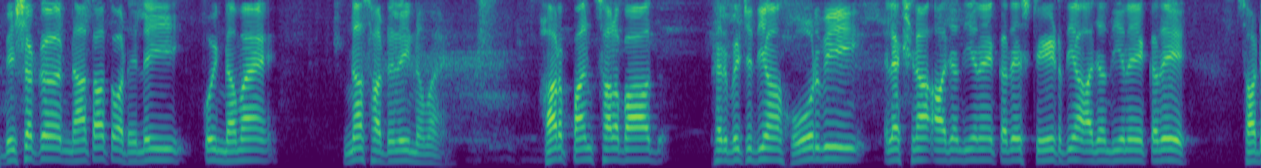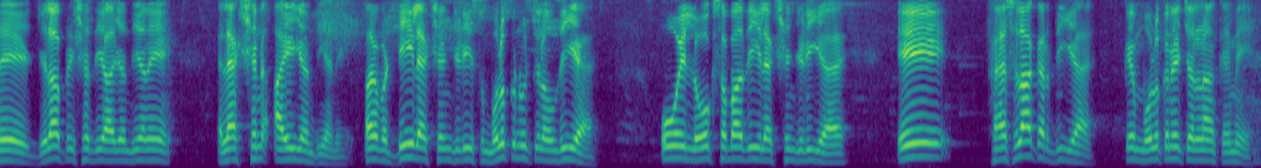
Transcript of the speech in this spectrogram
ਬੇਸ਼ੱਕ ਨਾ ਤਾਂ ਤੁਹਾਡੇ ਲਈ ਕੋਈ ਨਵਾਂ ਹੈ, ਨਾ ਸਾਡੇ ਲਈ ਨਵਾਂ ਹੈ। ਹਰ 5 ਸਾਲ ਬਾਅਦ ਫਿਰ ਵਿੱਚ ਦੀਆਂ ਹੋਰ ਵੀ ਇਲੈਕਸ਼ਨਾਂ ਆ ਜਾਂਦੀਆਂ ਨੇ, ਕਦੇ ਸਟੇਟ ਦੀਆਂ ਆ ਜਾਂਦੀਆਂ ਨੇ, ਕਦੇ ਸਾਡੇ ਜ਼ਿਲ੍ਹਾ ਪ੍ਰੀਸ਼ਦ ਦੀ ਆ ਜਾਂਦੀਆਂ ਨੇ, ਇਲੈਕਸ਼ਨ ਆਈ ਜਾਂਦੀਆਂ ਨੇ, ਪਰ ਵੱਡੀ ਇਲੈਕਸ਼ਨ ਜਿਹੜੀ ਇਸ ਮੁਲਕ ਨੂੰ ਚਲਾਉਂਦੀ ਹੈ, ਉਹ ਇਹ ਲੋਕ ਸਭਾ ਦੀ ਇਲੈਕਸ਼ਨ ਜਿਹੜੀ ਹੈ, ਇਹ ਫੈਸਲਾ ਕਰਦੀ ਹੈ ਕਿ ਮੁਲਕ ਨੇ ਚੱਲਣਾ ਕਿਵੇਂ ਹੈ।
